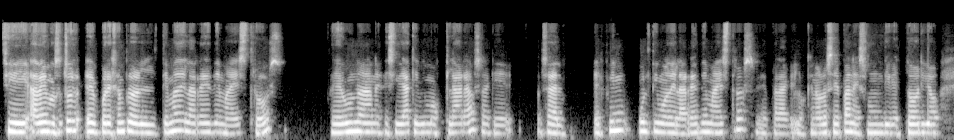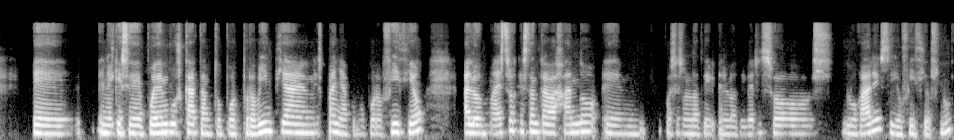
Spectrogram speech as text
Sí, a ver, nosotros, eh, por ejemplo, el tema de la red de maestros fue una necesidad que vimos clara, o sea que, o sea, el, el fin último de la red de maestros, eh, para que los que no lo sepan, es un directorio eh, en el que se pueden buscar tanto por provincia en España como por oficio a los maestros que están trabajando en, pues en los, en los diversos lugares y oficios, ¿no?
